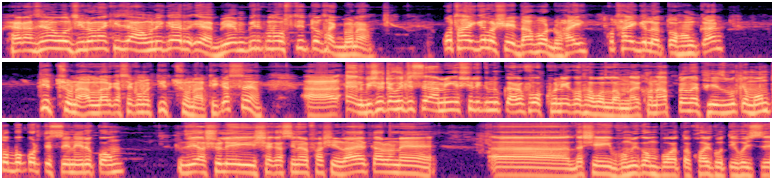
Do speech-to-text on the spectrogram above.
শেখ হাসিনা বলছিল না কি যে আওয়ামী লীগের বিএনপির কোনো অস্তিত্ব থাকবে না। কোথায় গেল সেই দাপট ভাই? কোথায় গেল তো অহংকার? কিচ্ছু না আল্লাহর কাছে কোনো কিচ্ছু না ঠিক আছে? আর হ্যাঁ, বিষয়টা হইতেছে আমি আসলে কিন্তু কারও পক্ষ নিয়ে কথা বললাম না। এখন আপনারা ফেসবুকে মন্তব্য করতেছেন এরকম যে আসলে এই শেখ হাসিনার ফাঁসির রায়ের কারণে আহ, দেশে এই ভূমিকম্প এত ক্ষয়ক্ষতি হয়েছে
